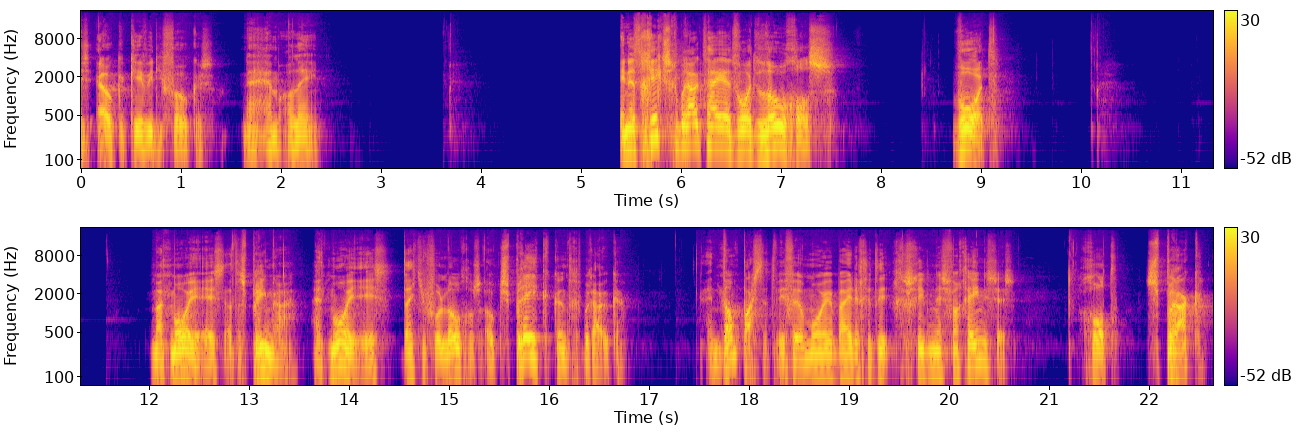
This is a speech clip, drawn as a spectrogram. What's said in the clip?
is elke keer weer die focus naar hem alleen. In het Grieks gebruikt hij het woord logos. Woord. Maar het mooie is, dat is prima. Het mooie is dat je voor logos ook spreken kunt gebruiken. En dan past het weer veel mooier bij de geschiedenis van Genesis. God sprak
